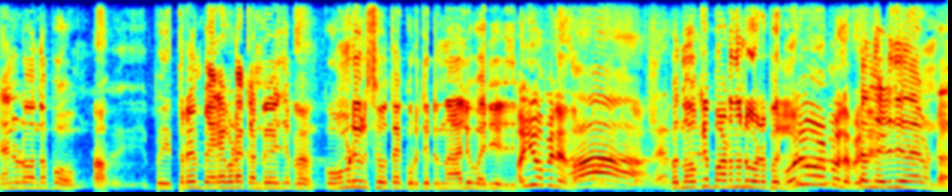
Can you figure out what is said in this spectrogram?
ഞാനിവിടെ വന്നപ്പോ ഇപ്പൊ ഇത്രയും പേരെ കൂടെ കണ്ടു കഴിഞ്ഞപ്പോ കോമഡി ഉത്സവത്തെ കുറിച്ചിട്ട് നാല് വരി എഴുതി അയ്യോ പിന്നെ എന്താ? ഇപ്പൊ നോക്കി പാടുന്നുണ്ട് കുഴപ്പമില്ല ഒരു കുഴപ്പമില്ല, പെട്ടെന്ന് എഴുതിയതായോണ്ട്.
